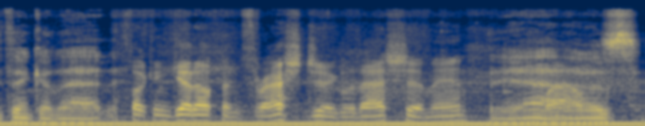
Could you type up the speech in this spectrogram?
you think of that? Fucking get up and thrash jig with that shit, man. Yeah, Wow. that was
